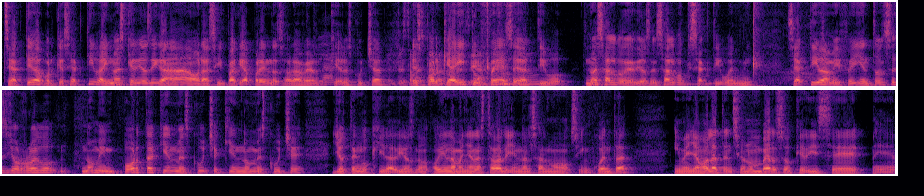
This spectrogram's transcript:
se activa porque se activa. Y no es que Dios diga, ah, ahora sí, para que aprendas, ahora a ver, Claro. quiero escuchar. Es porque ahí tu fe se activó. No es algo de Dios, es algo que se activó en mí. Se activa mi fe y entonces yo ruego, no me importa quién me escuche, quién no me escuche, yo tengo que ir a Dios, ¿no? Hoy en la mañana estaba leyendo el Salmo 50 y me llamó la atención un verso que dice, eh,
